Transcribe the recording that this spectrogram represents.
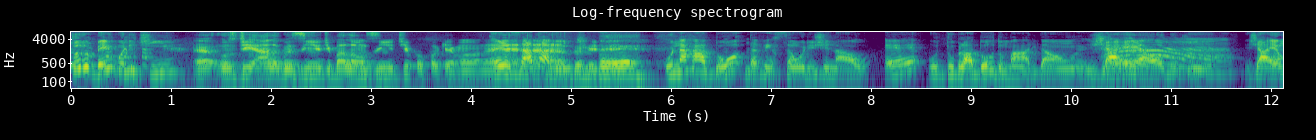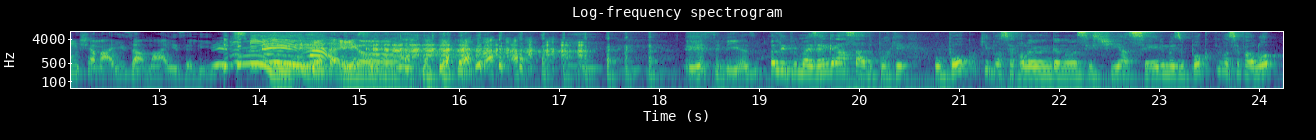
Tudo bem bonitinho. É, os diálogozinhos de balãozinho, tipo o Pokémon, né? Exatamente. Do Nintendo. É, O narrador da versão original é o dublador do Mario. Então já é algo Ah. que. Já é um chamariz a mais ali. Mario. Esse, esse mesmo. Felipe, mas é engraçado, porque o pouco que você falou, eu ainda não assisti a série, mas o pouco que você falou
